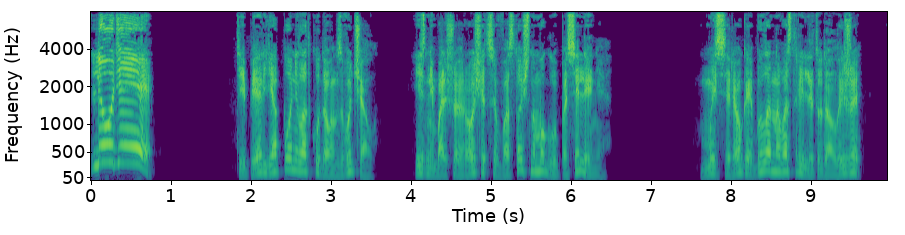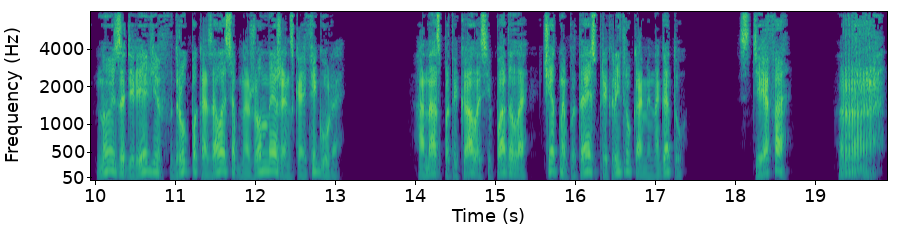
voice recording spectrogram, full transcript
Люди!» Теперь я понял, откуда он звучал. Из небольшой рощицы в восточном углу поселения. Мы с Серегой было навострили туда лыжи, но из-за деревьев вдруг показалась обнаженная женская фигура. Она спотыкалась и падала, тщетно пытаясь прикрыть руками наготу. «Стефа? Рррр!»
